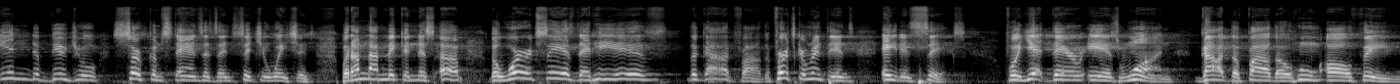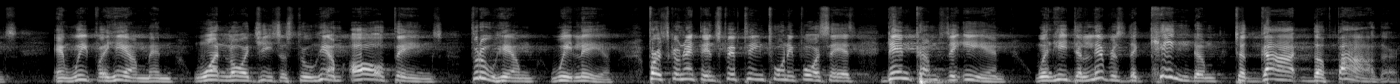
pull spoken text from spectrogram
individual circumstances and situations. But I'm not making this up. The word says that He is the Godfather. 1 Corinthians 8 and 6. For yet there is one, God the Father, whom all things and we for him and one Lord Jesus. Through him, all things, through him, we live. 1 Corinthians 15 24 says, Then comes the end when he delivers the kingdom to God the Father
